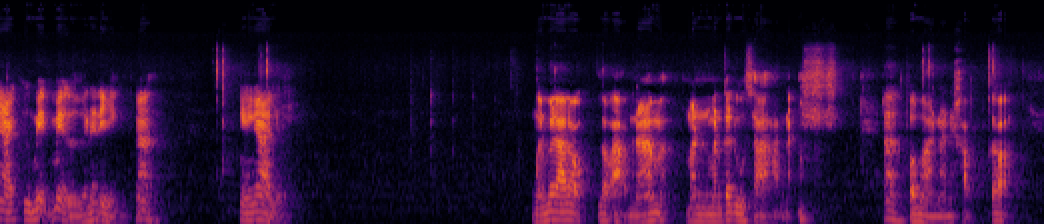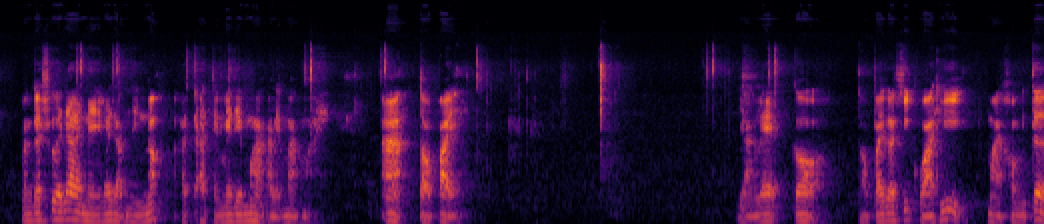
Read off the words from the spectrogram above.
ง่ายคือไม่ไม่เออนั่นเองอ่าง่าย ๆเลย เหมือนเวลาเราเราอาบน้ำอะมันมันก็ดูสะอาดนะอ่าประมาณนั้นครับ ก็มันก็ช่วยได้ในระดับหนึ่งเนาะอาจอาจจะไม่ได้มากอะไรมากมายอ่าต่อไป อย่างแรกก็ ต่อไปก็คลิกขวาที่ My Computer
